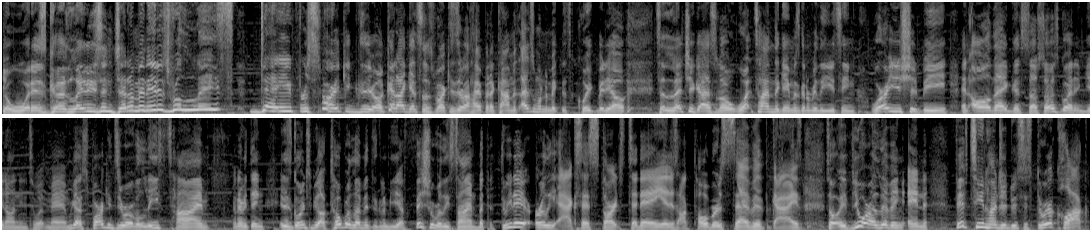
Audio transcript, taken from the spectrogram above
Yo, what is good, ladies and gentlemen? It is release day for Sparking Zero. Can I get some Sparking Zero hype in the comments? I just wanted to make this quick video to let you guys know what time the game is going to be releasing, where you should be, and all that good stuff. So let's go ahead and get on into it, man. We got Sparking Zero release time and everything. It is going to be October 11th. It's going to be the official release time, but the three-day early access starts today. It is October 7th, guys. So if you are living in 1500, this is 3 o'clock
